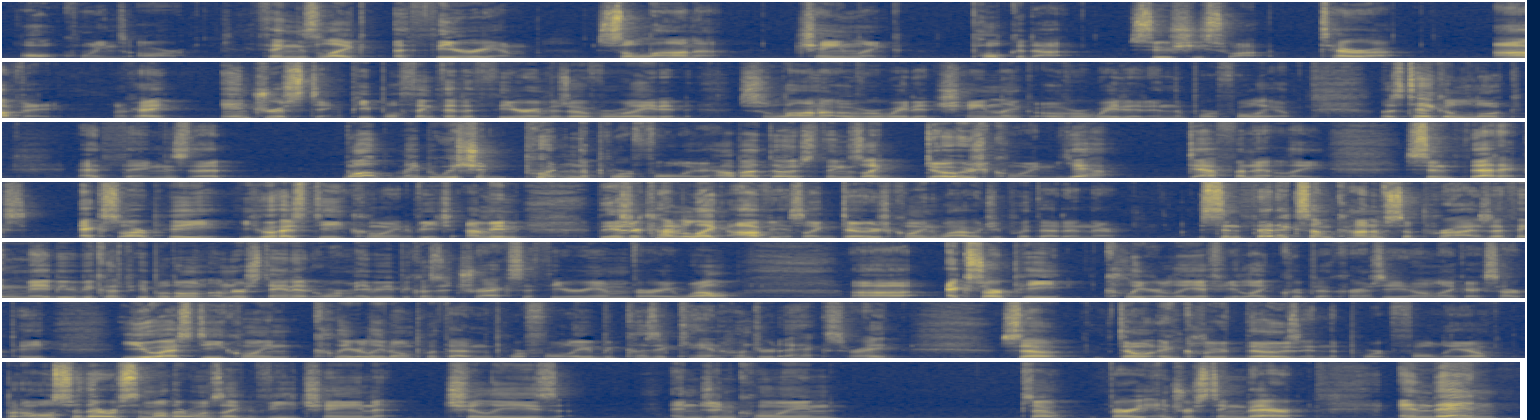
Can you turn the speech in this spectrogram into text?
altcoins are. Things like Ethereum, Solana, Chainlink, Polkadot, SushiSwap, Terra, Aave. Okay, interesting. People think that Ethereum is overweighted, Solana overweighted, Chainlink overweighted in the portfolio. Let's take a look at things that well, maybe we should put in the portfolio. How about those? Things like Dogecoin. Yeah, definitely. Synthetix, XRP, USD coin. I mean, these are kind of like obvious, like Dogecoin. Why would you put that in there? Synthetix, I'm kind of surprised. I think maybe because people don't understand it, or maybe because it tracks Ethereum very well. Uh, XRP, clearly, if you like cryptocurrency, you don't like XRP. USD coin, clearly don't put that in the portfolio because it can't 100x, right? So don't include those in the portfolio. But also there were some other ones like VeChain, Chiliz, Enjin Coin. So very interesting there. And then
